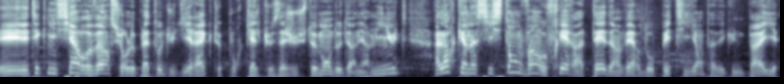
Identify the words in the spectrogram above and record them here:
et les techniciens revinrent sur le plateau du direct pour quelques ajustements de dernière minute, alors qu'un assistant vint offrir à Ted un verre d'eau pétillante avec une paille,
